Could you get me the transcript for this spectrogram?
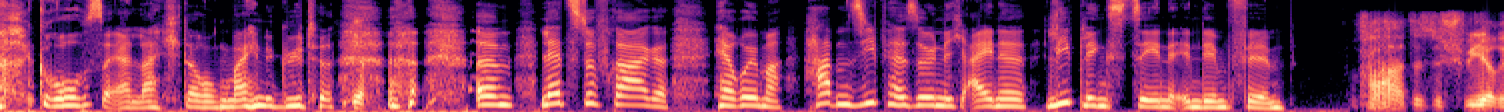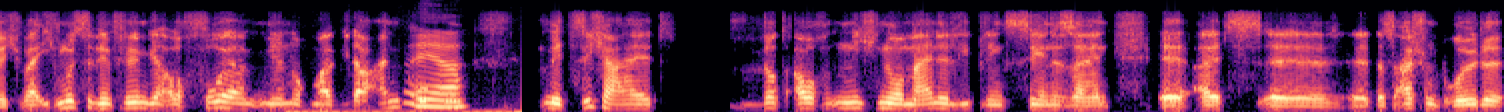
Große Erleichterung, meine Güte. Ja. ähm, letzte Frage, Herr Römer. Haben Sie persönlich eine Lieblingsszene in dem Film? Boah, das ist schwierig, weil ich musste den Film ja auch vorher mir noch mal wieder angucken. Ja. Mit Sicherheit wird auch nicht nur meine Lieblingsszene sein, äh, als äh, das Aschenbrödel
